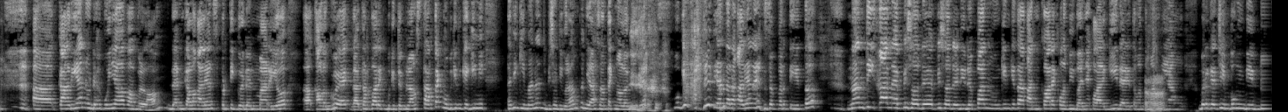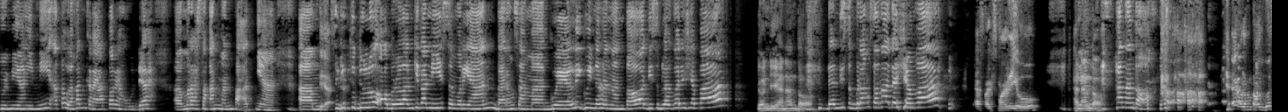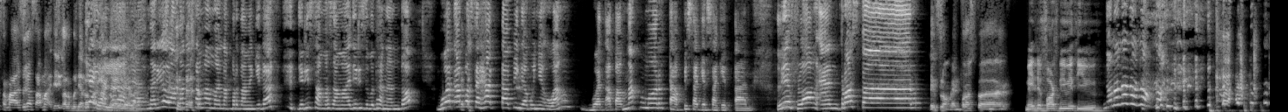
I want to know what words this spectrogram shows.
Eh, kalian udah punya apa belum? Dan kalau kalian seperti gue dan Mario, eh, kalau gue nggak tertarik begitu bilang Star Trek mau bikin kayak gini, tadi gimana bisa diulang penjelasan teknologinya? Mungkin ada di antara kalian yang seperti itu. Nantikan episode-episode di depan mungkin kita akan korek lebih banyak lagi dari teman-teman Uh-huh. yang berkecimpung di dunia ini atau bahkan kreator yang udah uh, merasakan manfaatnya. Um, Iya, segitu dulu obrolan kita nih semerian bareng sama gue Ligwina Hananto. Di sebelah gue ada siapa? Dondi Hananto. Dan di seberang sana ada siapa? FX Mario. Hananto. Hananto. Eh ulang tahun gue sama Azra sama. Jadi kalau mau dianggap iya, iya, boleh iya. lah. Mario ulang tahunnya sama sama anak pertama kita. Jadi sama-sama aja disebut Hananto. Buat apa sehat tapi nggak punya uang? Buat apa makmur tapi sakit-sakitan? Live long and prosper. Live long and prosper. May the force be with you. No, no, no, no, no, no.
